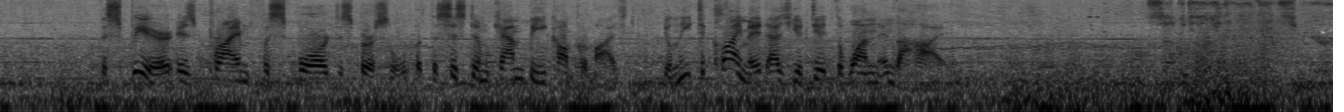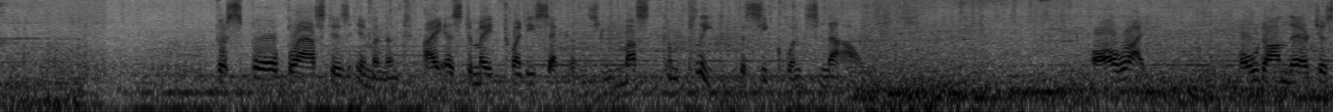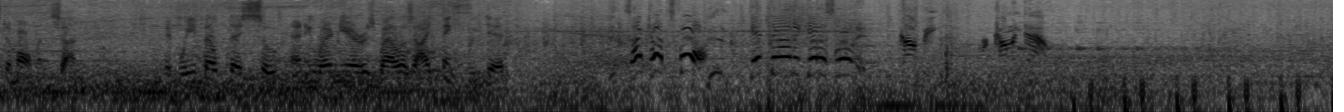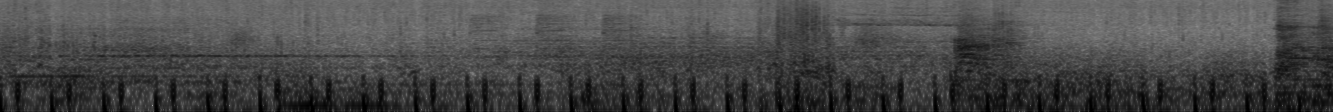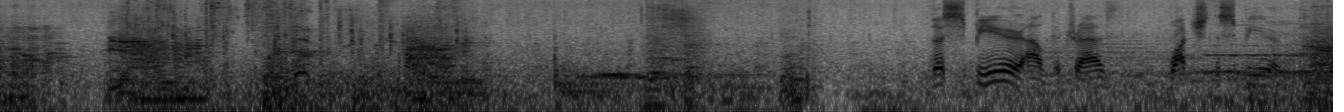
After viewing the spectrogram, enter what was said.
The spear is primed for spore dispersal, but the system can be compromised. You'll need to climb it as you did the one in the hive. The spore blast is imminent. I estimate 20 seconds. You must complete the sequence now. All right. Hold on there just a moment, son. If we built this suit anywhere near as well as I think we did, Cyclops 4, get down and get us loaded. Copy. We're coming down. The spear, Alcatraz. Watch the spear.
